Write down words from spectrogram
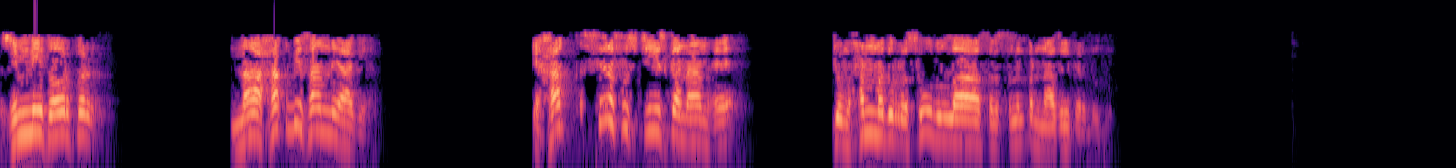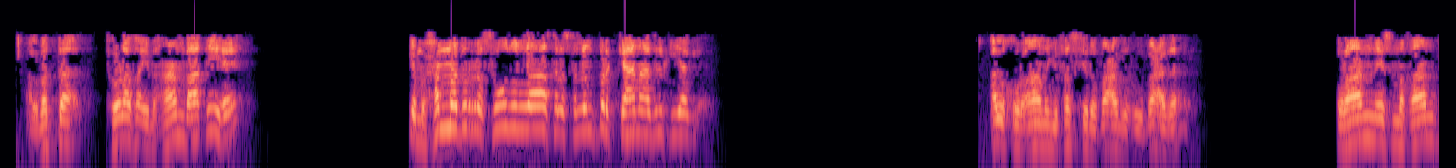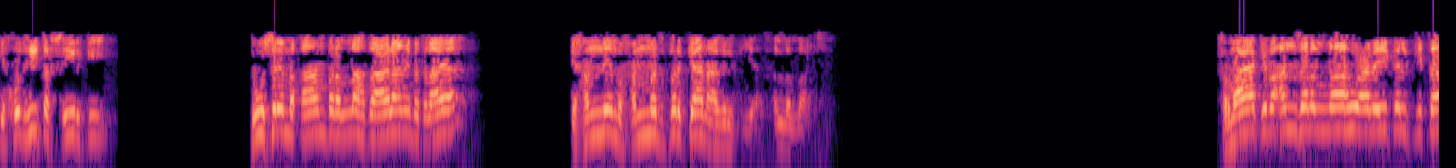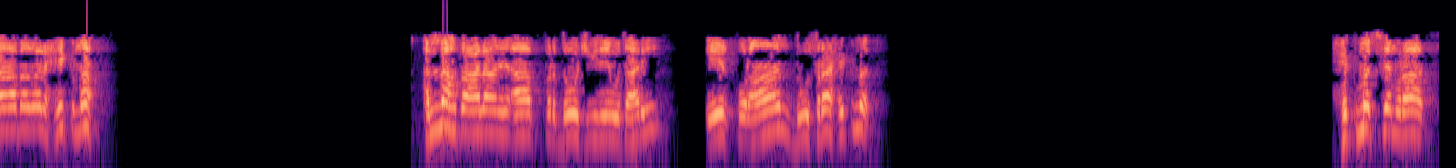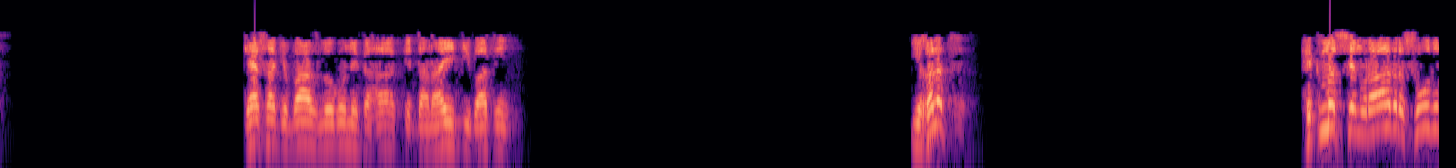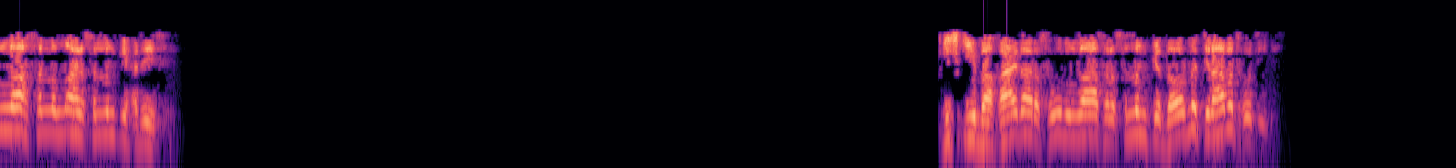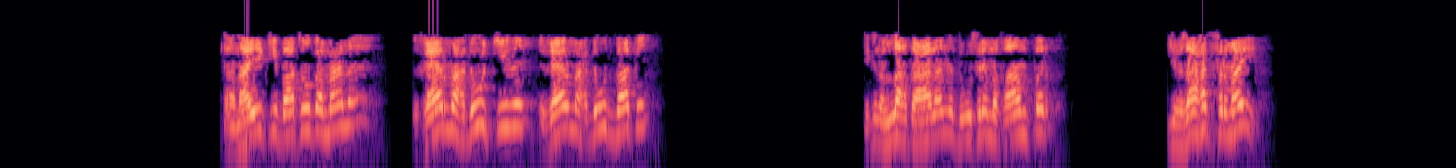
ضمنی طور پر نا حق بھی سامنے آ گیا کہ حق صرف اس چیز کا نام ہے جو محمد الرسول اللہ صلی اللہ علیہ وسلم پر نازل کر دی گئی۔ البتہ تھوڑا سا ابہام باقی ہے کہ محمد الرسول اللہ صلی اللہ علیہ وسلم پر کیا نازل کیا گیا۔ القرآن یفسر بعضه بعضا۔ قرآن نے اس مقام کی خود ہی تفسیر کی۔ دوسرے مقام پر اللہ تعالی نے بتلایا کہ ہم نے محمد پر کیا نازل کیا، صلی اللہ علیہ وسلم۔ فرمایا کہ وہ انضل اللہ علیہ کل کتاب اللہ تعالی نے آپ پر دو چیزیں اتاری، ایک قرآن، دوسرا حکمت۔ حکمت سے مراد جیسا کہ بعض لوگوں نے کہا کہ دانائی کی باتیں یہ غلط ہے۔ حکمت سے مراد رسول اللہ صلی اللہ علیہ وسلم کی حدیث ہے۔ جس کی باقاعدہ رسول اللہ صلی اللہ علیہ وسلم کے دور میں تلاوت ہوتی تھی۔ دانائی کی باتوں کا معنی ہے، غیر محدود چیزیں، غیر محدود باتیں۔ لیکن اللہ تعالی نے دوسرے مقام پر یہ وضاحت فرمائی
